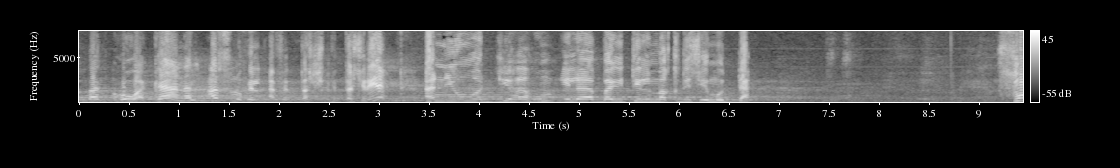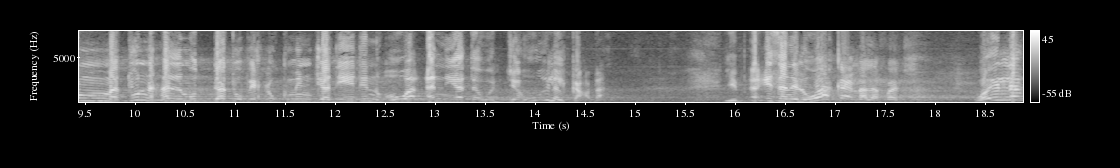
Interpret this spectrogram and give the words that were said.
بد هو كان الأصل في في التشريع أن يوجههم إلى بيت المقدس مدة. ثم تنهى المدة بحكم جديد هو أن يتوجهوا إلى الكعبة. يبقى اذا الواقع ما لفتش. وإلا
